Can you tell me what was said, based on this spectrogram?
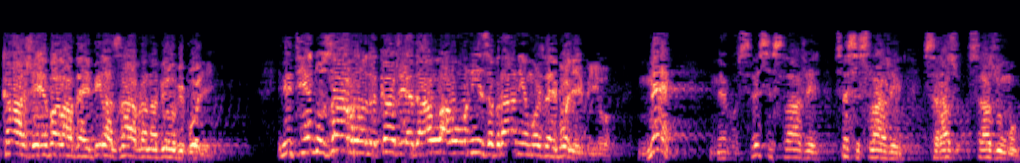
kaže, e vala da je bila zabrana, bilo bi bolje. I niti jednu zabranu da kaže, da Allah ovo nije zabranio, možda je bolje bilo. Ne, nego sve se slaže, sve se slaže s, s razumom.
